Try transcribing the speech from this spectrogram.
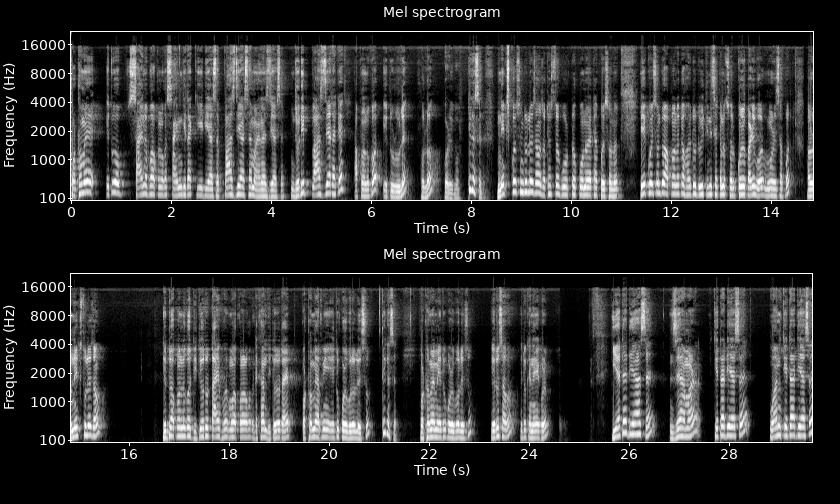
প্ৰথমে এইটো চাই ল'ব, আপোনালোকৰ চাইনকেইটা কি দিয়া আছে প্লাছ দিয়া আছে মাইনাছ দিয়া আছে। যদি প্লাছ দিয়া থাকে, আপোনালোকৰ এইটো ৰুলে ফ'ল' কৰিব, ঠিক আছে? নেক্সট কুৱেশ্যনটোলৈ যাওঁ, যথেষ্ট গুৰুত্বপূৰ্ণ এটা কুৱেশ্যন হয় এই কুৱেশ্যনটো আপোনালোকে হয়তো দুই, তিনি ছেকেণ্ডত ছল্ভ কৰিব পাৰিব মোৰ হিচাপত। আৰু নেক্সটটোলৈ যাওঁ এইটো আপোনালোকৰ দ্বিতীয়টো টাইপ হয়, মই আপোনালোকক দেখাম দ্বিতীয়টো টাইপ প্ৰথমে আমি এইটো কৰিবলৈ লৈছোঁ, ঠিক আছে? প্ৰথমে আমি এইটো কৰিব লৈছোঁ। এইটো চাব, এইটো কেনেকৈ কৰিম। ইয়াতে দিয়া আছে যে আমাৰ কেইটা দিয়া আছে? ওৱান কেইটা দিয়া আছে?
